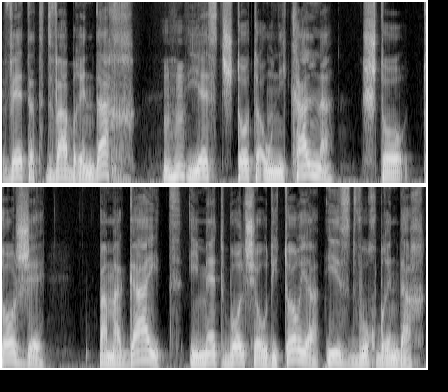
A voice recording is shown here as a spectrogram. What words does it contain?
в этот два брендах Мгм. есть что-то уникальное, что тоже помогает иметь больше аудитория из двух брендах.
